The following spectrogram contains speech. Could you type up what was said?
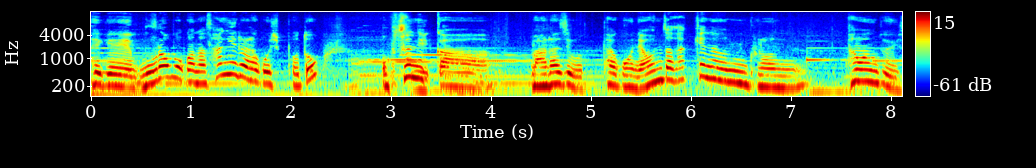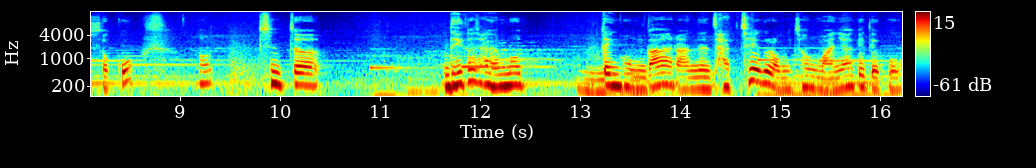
되게 물어보거나 상의를 하고 싶어도 없으니까 말하지 못하고 그냥 혼자 삭히는 그런 상황도 있었고 어, 진짜 내가 잘못된 건가 라는 자책을 엄청 많이 하게 되고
